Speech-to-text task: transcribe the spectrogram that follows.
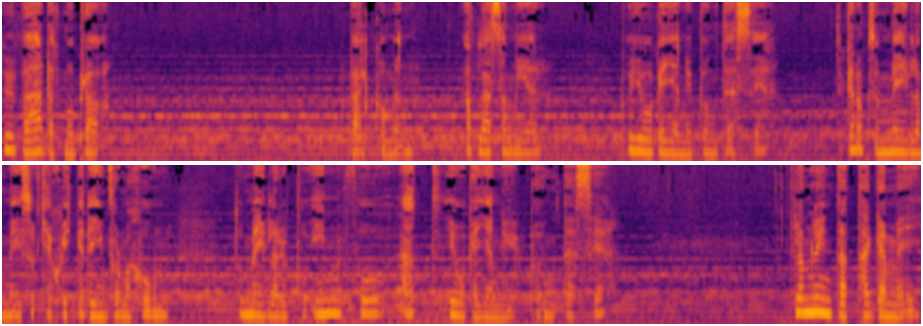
Du är värd att må bra. Välkommen att läsa mer på yogajenny.se. Du kan också mejla mig så kan jag skicka dig information. Då mejlar du på info yogajenny.se. Glöm nu inte att tagga mig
